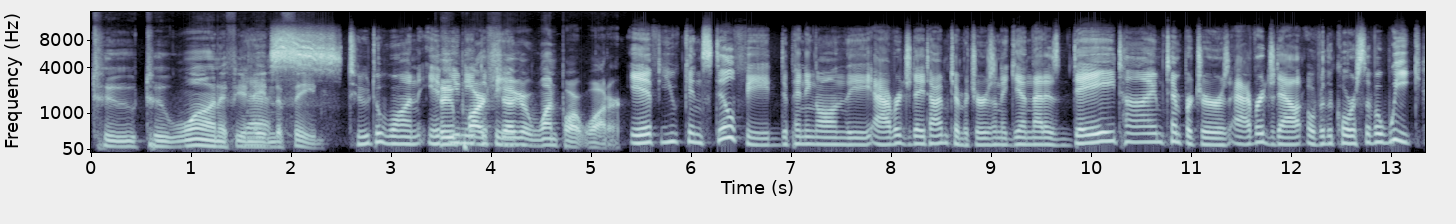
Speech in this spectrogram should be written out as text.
two to one if you need to feed. Yes, two to one if Two you need to feed. parts feed. sugar, one part water. If you can still feed, depending on the average daytime temperatures, and again, that is daytime temperatures averaged out over the course of a week,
